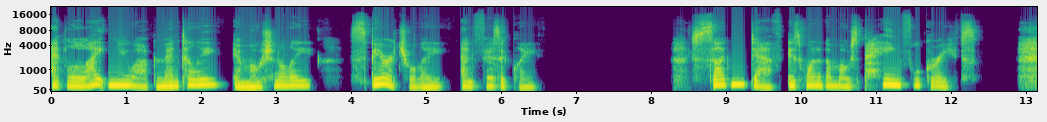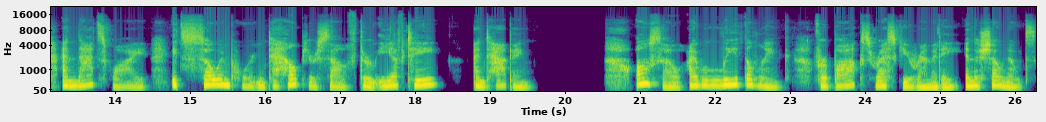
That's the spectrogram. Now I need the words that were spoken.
and lighten you up mentally, emotionally, spiritually, and physically. Sudden death is one of the most painful griefs. And that's why it's so important to help yourself through EFT and tapping. Also, I will leave the link for Bach's Rescue Remedy in the show notes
